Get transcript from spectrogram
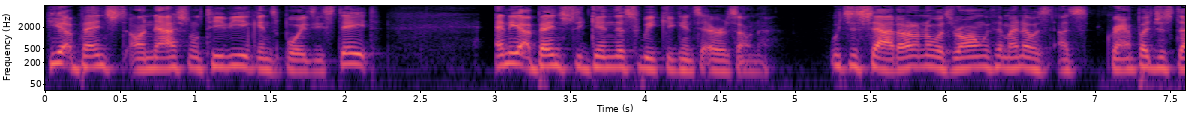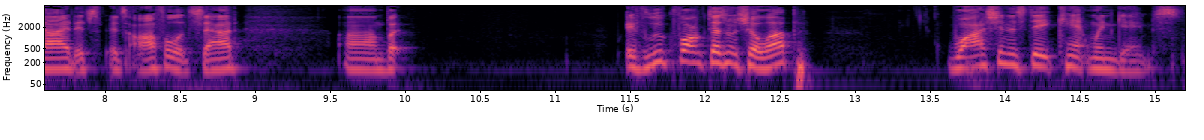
He got benched on national TV against Boise State, and he got benched again this week against Arizona, which is sad. I don't know what's wrong with him. I know his, his grandpa just died. It's it's awful. It's sad. Um, but if Luke Falk doesn't show up, Washington State can't win games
